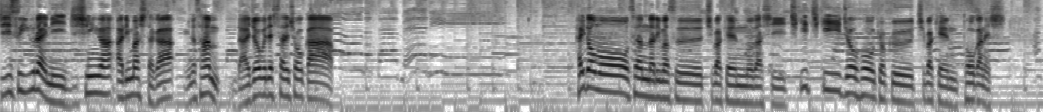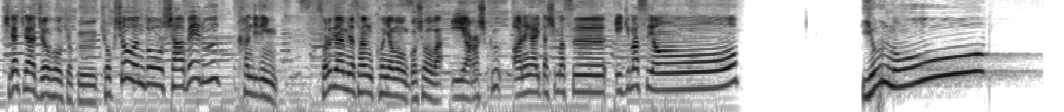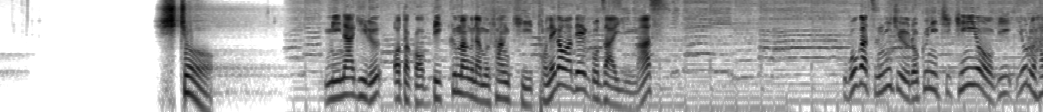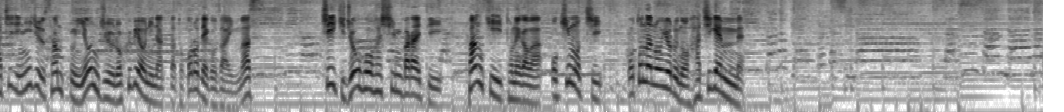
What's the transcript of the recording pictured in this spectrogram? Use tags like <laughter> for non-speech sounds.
7時過ぎぐらいに地震がありましたが、皆さん大丈夫でしたでしょうか？はいどうもお世話になります千葉県野田市チキチキ情報局千葉県東金市。キラキラ情報局局長しゃべる管理人。それでは皆さん今夜もご唱和よろしくお願いいたします。いきますよ夜の市長みなぎる男ビッグマグナムファンキー利根川でございます。5月26日金曜日夜8時23分46秒になったところでございます。地域情報発信バラエティファンキー利根川お気持ち大人の夜の8限目。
